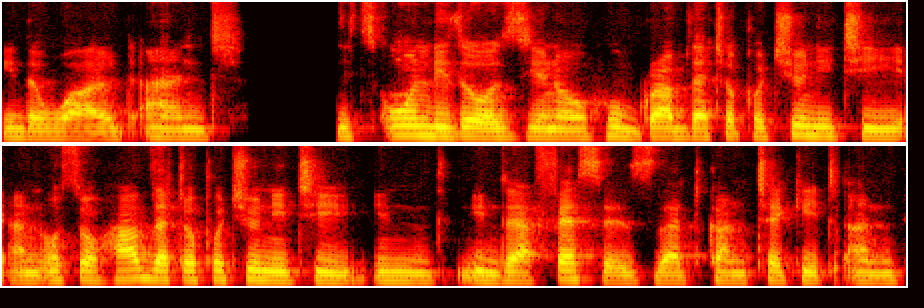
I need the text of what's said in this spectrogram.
in the world. And it's only those you know who grab that opportunity and also have that opportunity in in their faces that can take it and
